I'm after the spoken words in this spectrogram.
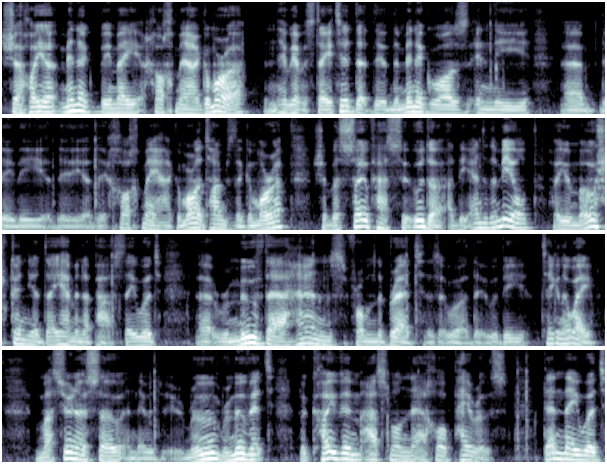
Shahoya minig b'mei chochmei Gemara, and here we have it stated that the, the minig was in the uh, the the the the chochmei Gemara times of the Gemara. Shabasov hasuuda at the end of the meal, hayu moshken yadehem in a pass. They would uh, remove their hands from the bread, as it were. They would be taken away. Masurno so, and they would remove, remove it. V'koivim asmon ne'achol peros. Then they would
